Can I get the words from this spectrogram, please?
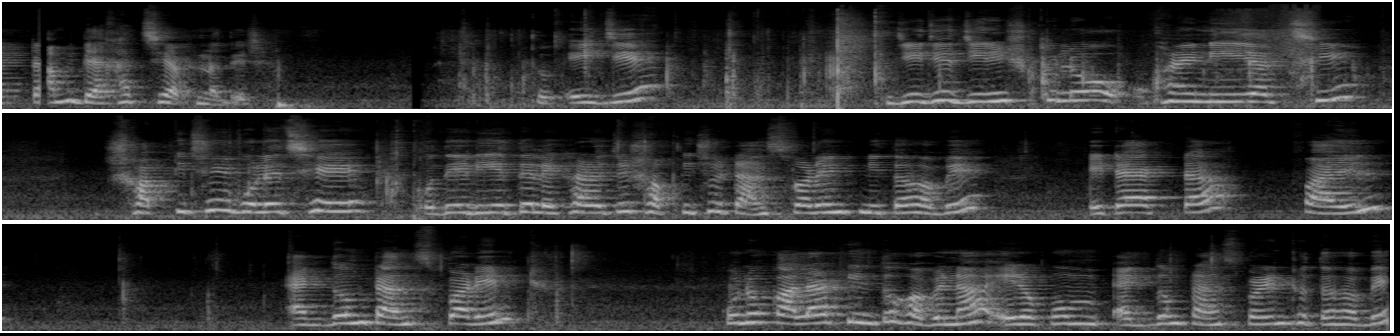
একটা আমি দেখাচ্ছি আপনাদের। তো এই যে যে যে জিনিসগুলো ওখানে নিয়ে যাচ্ছি সব কিছুই বলেছে, ওদের ইয়েতে লেখা রয়েছে সব কিছুই ট্রান্সপারেন্ট নিতে হবে। এটা একটা ফাইল একদম ট্রান্সপারেন্ট কোনো কালার কিন্তু হবে না, এরকম একদম ট্রান্সপারেন্ট হতে হবে।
